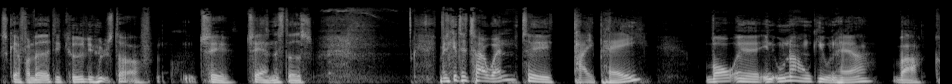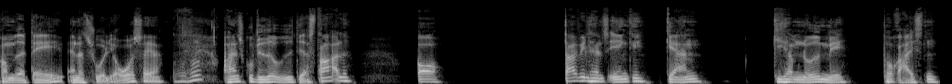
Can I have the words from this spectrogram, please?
skal forlade dit kødelige hylster og, til, til andet sted. Vi skal til Taiwan, til Taipei, hvor øh, en unavngiven herre var kommet af dage af naturlige årsager, Mhm. og han skulle videre ud i det astrale, og der ville hans enke gerne give ham noget med på rejsen,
